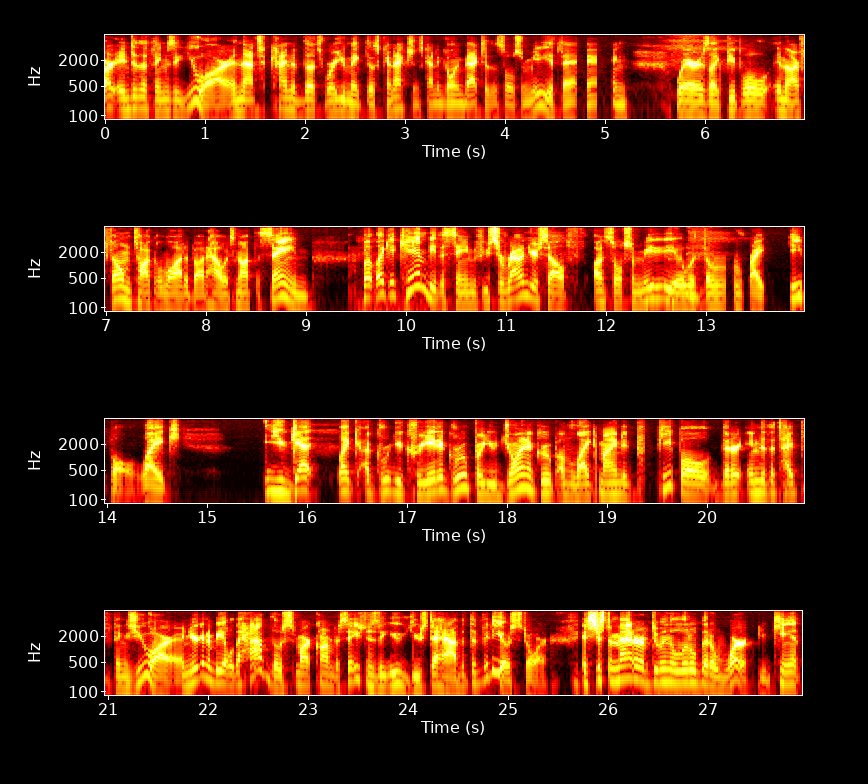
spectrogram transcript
are into the things that you are, and that's kind of that's where you make those connections. Kind of going back to the social media thing, whereas like people in our film talk a lot about how it's not the same. But like it can be the same if you surround yourself on social media with the right people. Like you get like a group you create a group or you join a group of like-minded people that are into the type of things you are and you're going to be able to have those smart conversations that you used to have at the video store. It's just a matter of doing a little bit of work. You can't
